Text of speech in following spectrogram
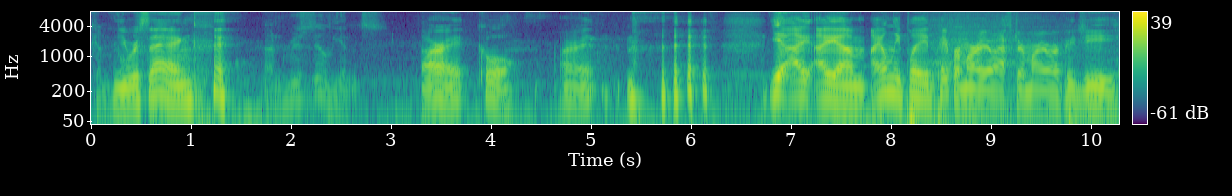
can You were saying. and resilience. All right, cool. All right. yeah, I, I um I only played Paper Mario after Mario RPG,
